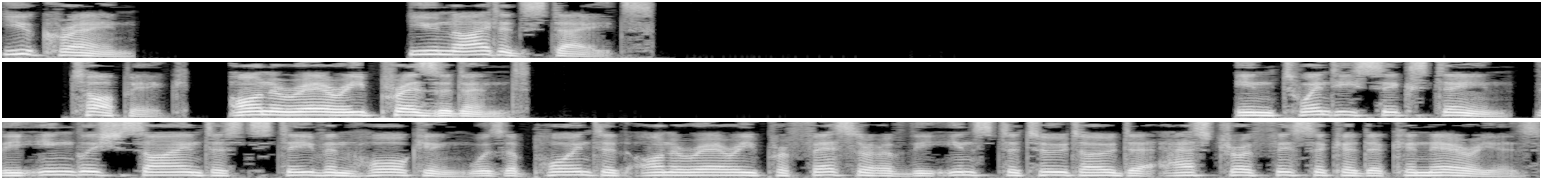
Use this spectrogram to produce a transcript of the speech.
Ukraine United States. Honorary President In 2016, the English scientist Stephen Hawking was appointed honorary professor of the Instituto de Astrofísica de Canarias,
